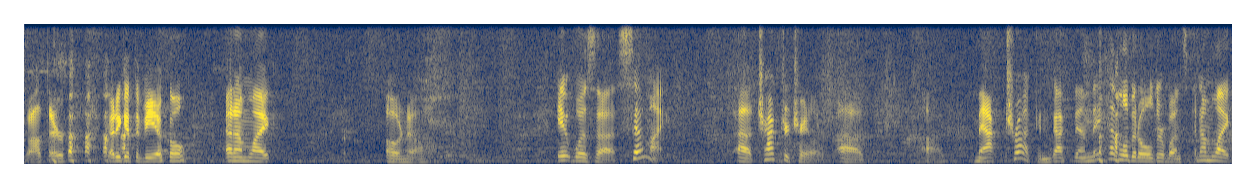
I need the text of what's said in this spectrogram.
go out there, got to get the vehicle, and I'm like, "Oh no!" It was a semi, a tractor trailer, uh, a Mack truck, and back then they had a little bit older ones, and I'm like,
